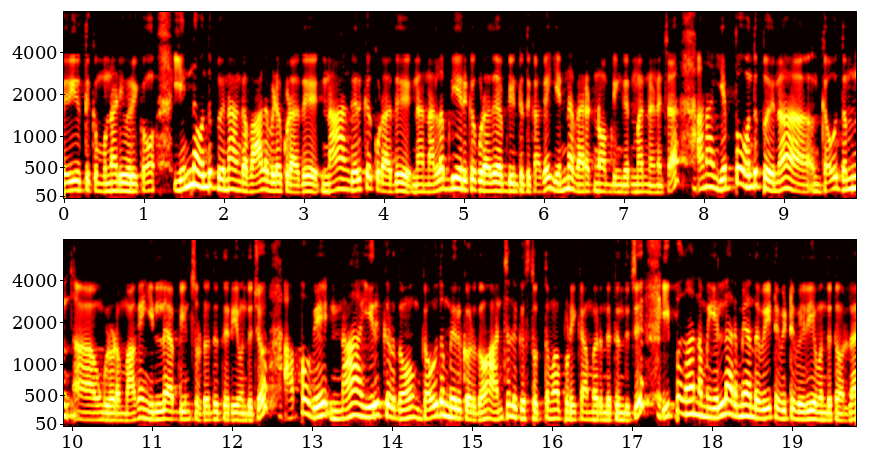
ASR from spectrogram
தெரியறதுக்கு முன்னாடி வரைக்கும் என்னை வந்து பார்த்தீங்கன்னா அங்கே வாழ விடக்கூடாது. நான் அங்கே இருக்கக்கூடாது. நான் நல்லபடியாக இருக்கக்கூடாது அப்படின்றதுக்காக என்ன விரட்டணும் அப்படிங்கிற மாதிரி நினச்சா. ஆனால் எப்போ வந்து பார்த்தீங்கன்னா கௌதம் அவங்களோட உங்களோட மகன் இல்லை அப்படின்னு சொல்லிட்டு வந்து தெரிய வந்துச்சோ? அப்போவே நான் இருக்கிறதும் கௌதம் இருக்கிறதும் அஞ்சலுக்கு சுத்தமாக பிடிக்காம இருந்துட்டு இருந்துச்சு. இப்போ தான் நம்ம எல்லாருமே அந்த வீட்டை விட்டு வெளியே வந்துட்டோம்ல.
